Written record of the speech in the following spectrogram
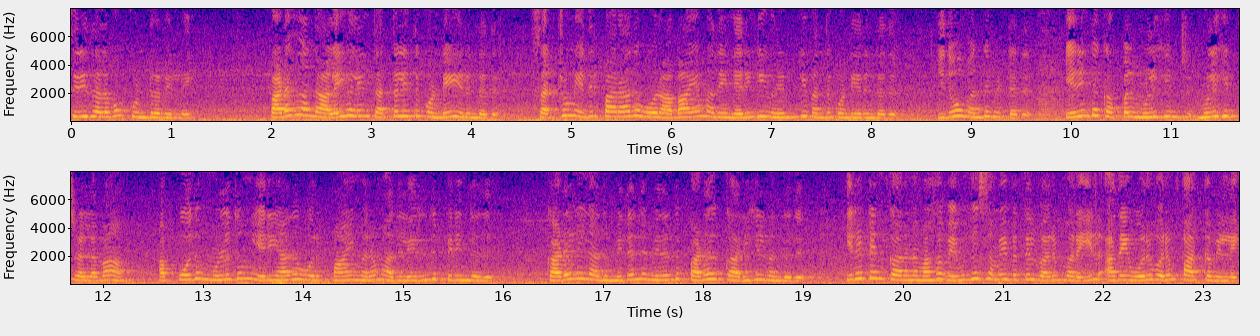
சிறிதளவும் குன்றவில்லை. படகு அந்த அலைகளின் தத்தளித்து கொண்டே இருந்தது. சற்றும் எதிர்பாராத ஓர் அபாயம் அதை நெருங்கி நெருங்கி வந்து கொண்டிருந்தது. இதோ வந்துவிட்டது. எரிந்த கப்பல் முழுகின்ற முழுகிற்றல்லவா? அப்போது முழுதும் எரியாத ஒரு பாய்மரம் அதிலிருந்து பிரிந்தது. கடலில் அது மிதந்து மிதந்து படகுக்கு அருகில் வந்தது. இருட்டின் காரணமாக வெகு சமீபத்தில் வரும் வரையில் அதை ஒருவரும் பார்க்கவில்லை.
